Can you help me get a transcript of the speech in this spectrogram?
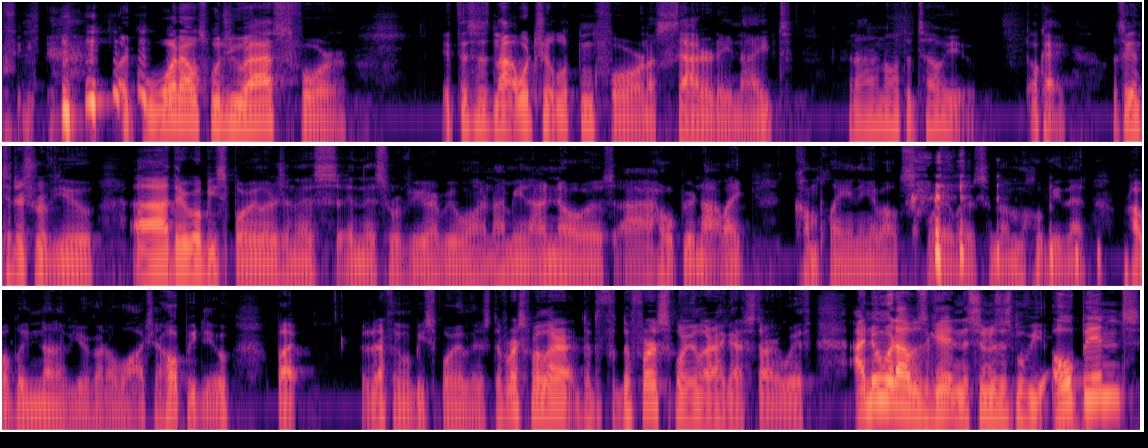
movie? like, what else would you ask for? If this is not what you're looking for on a Saturday night, then I don't know what to tell you. Okay, let's get into this review. Uh, there will be spoilers in this in this review, everyone. I mean, I know. It's, I hope you're not like complaining about spoilers in a movie that probably none of you are gonna watch. I hope you do, but there definitely will be spoilers. The first spoiler, the, the first spoiler, I got to start with. I knew what I was getting as soon as this movie opened.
